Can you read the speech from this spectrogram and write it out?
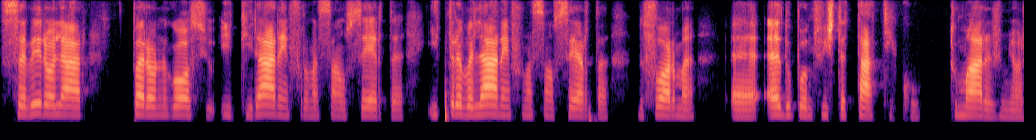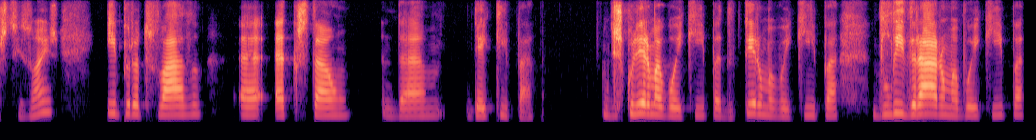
saber olhar para o negócio e tirar a informação certa e trabalhar a informação certa de forma uh, a, do ponto de vista tático, tomar as melhores decisões, e por outro lado, a, a questão da, da equipa. De escolher uma boa equipa, de ter uma boa equipa, de liderar uma boa equipa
